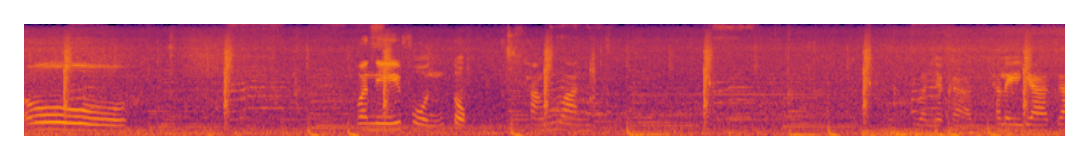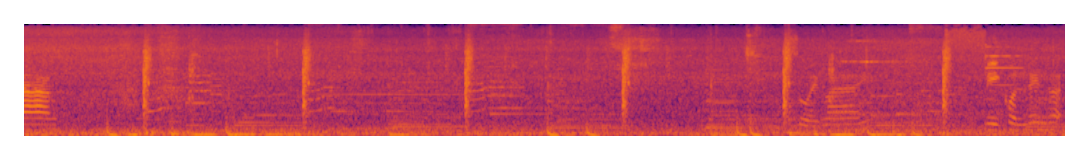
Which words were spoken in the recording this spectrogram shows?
โอ้ วันนี้ฝนตกทั้งวัน รยากาศทะเลยาจางสวยไหมมีคนเล่นด้วย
